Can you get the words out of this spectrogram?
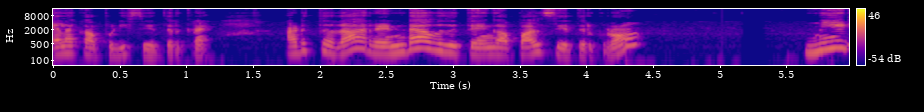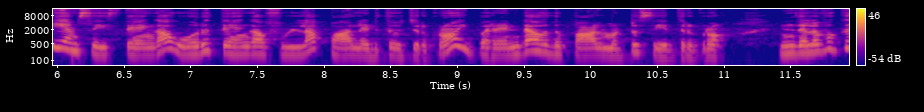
ஏலக்காய் பொடி சேர்த்துருக்குறேன். அடுத்ததாக ரெண்டாவது தேங்காய் பால் சேர்த்துருக்குறோம். மீடியம் சைஸ் தேங்காய் ஒரு தேங்காய் ஃபுல்லாக பால் எடுத்து வச்சுருக்குறோம். இப்போ ரெண்டாவது பால் மட்டும் சேர்த்துருக்குறோம். இந்தளவுக்கு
